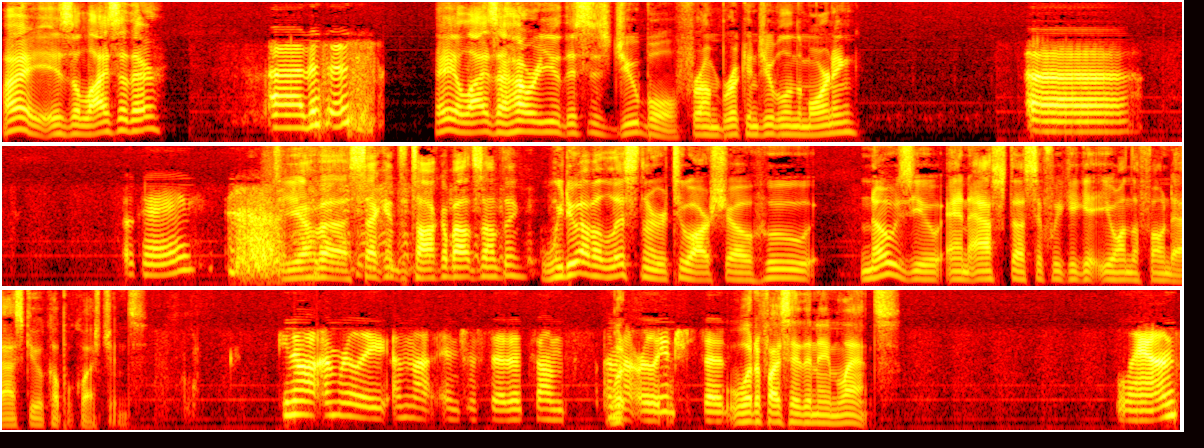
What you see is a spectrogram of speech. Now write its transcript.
Hi, is Eliza there? Uh, this is. Hey, Eliza, how are you? This is Jubal from Brooke and Jubal in the Morning. Uh. Okay. Do you have a second to talk about something? We do have a listener to our show who knows you and asked us if we could get you on the phone to ask you a couple questions. You know, I'm really, I'm not interested. It sounds, I'm What- not really interested. What if I say the name Lance? Lance.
